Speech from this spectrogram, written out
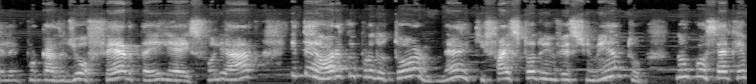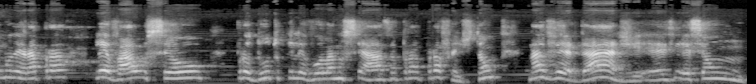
ele, por causa de oferta, ele é esfoliado, e tem hora que o produtor, né, que faz todo o investimento, não consegue remunerar para levar o seu produto que levou lá no Ceasa para frente. Então, na verdade, é, esse é um,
